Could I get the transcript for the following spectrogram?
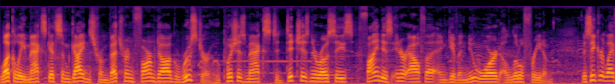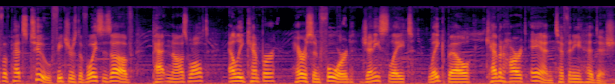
Luckily, Max gets some guidance from veteran farm dog Rooster, who pushes Max to ditch his neuroses, find his inner alpha, and give a new ward a little freedom. The Secret Life of Pets 2 features the voices of Patton Oswalt, Ellie Kemper, Harrison Ford, Jenny Slate, Lake Bell, Kevin Hart, and Tiffany Haddish.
